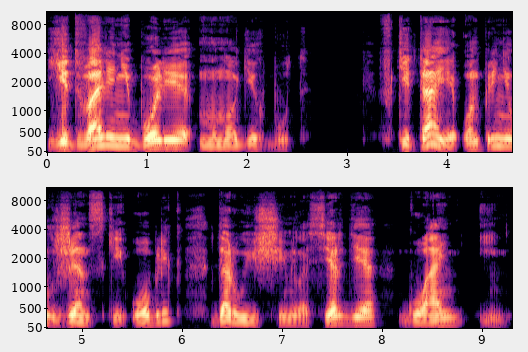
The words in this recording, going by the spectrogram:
едва ли не более многих Будд. В Китае он принял женский облик, дарующий милосердие Гуань-инь.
